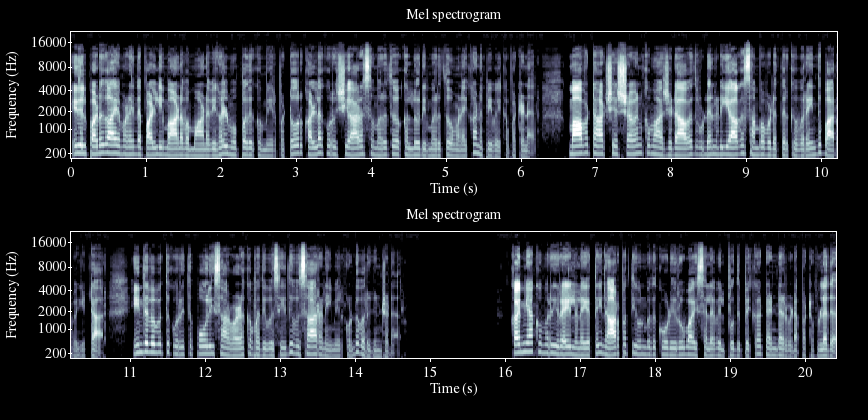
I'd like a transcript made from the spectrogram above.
இதில் படுகாயமடைந்த பள்ளி மாணவ மாணவிகள் முப்பதுக்கும் மேற்பட்டோர் கள்ளக்குறிச்சி அரசு மருத்துவக் கல்லூரி மருத்துவமனைக்கு அனுப்பி வைக்கப்பட்டனர். மாவட்ட ஆட்சியர் ஸ்ரவன்குமார் ஜிடாவத் உடனடியாக சம்பவ இடத்திற்கு விரைந்து பார்வையிட்டார். இந்த விபத்து குறித்து போலீசார் வழக்கு பதிவு செய்து விசாரணை மேற்கொண்டு வருகின்றனர். கன்னியாகுமரி ரயில் நிலையத்தை நாற்பத்தி ஒன்பது கோடி ரூபாய் செலவில் புதுப்பிக்க டெண்டர் விடப்பட்டுள்ளது.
